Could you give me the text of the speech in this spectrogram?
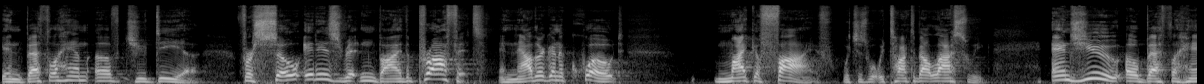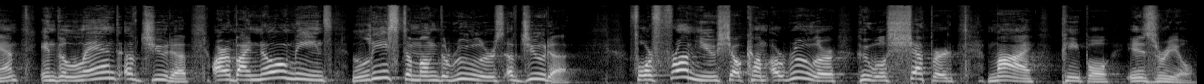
In Bethlehem of Judea, for so it is written by the prophet. And now they're going to quote Micah 5, which is what we talked about last week. And you, O Bethlehem, in the land of Judah, are by no means least among the rulers of Judah. For from you shall come a ruler who will shepherd my people Israel.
